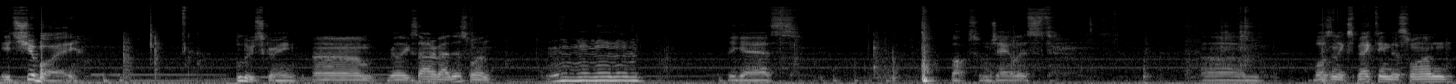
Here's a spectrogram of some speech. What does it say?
It's your boy. Blue screen. Um, really excited about this one. Big ass box from J List. Um, wasn't expecting this one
